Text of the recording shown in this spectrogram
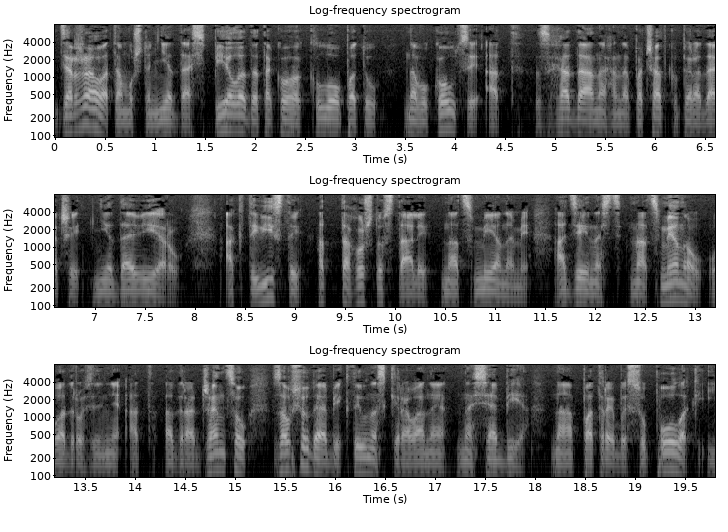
Дзяржава таму, што не даспела да такога клопату, навукоўцы ад згаданага на пачатку перадачы недаверу. Актывісты ад таго што сталі нацменамі. А дзейнасць нацменаў у адрозненне ад адраджэнцаў заўсёды аб'ектыўна скіраваная на сябе на патрэбы суполак і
